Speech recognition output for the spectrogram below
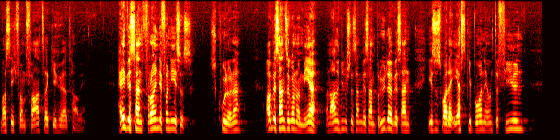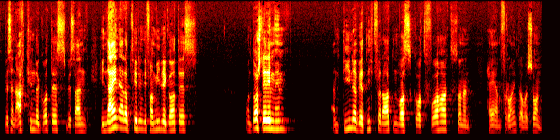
was ich vom Vater gehört habe. Hey, wir sind Freunde von Jesus. Ist cool, oder? Aber wir sind sogar noch mehr. An anderen Bibelstellen sind wir sind Brüder, wir sind, Jesus war der Erstgeborene unter vielen. Wir sind acht Kinder Gottes, wir sind hineinadoptiert in die Familie Gottes. Und da steht eben, ein Diener wird nicht verraten, was Gott vorhat, sondern hey, ein Freund aber schon.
